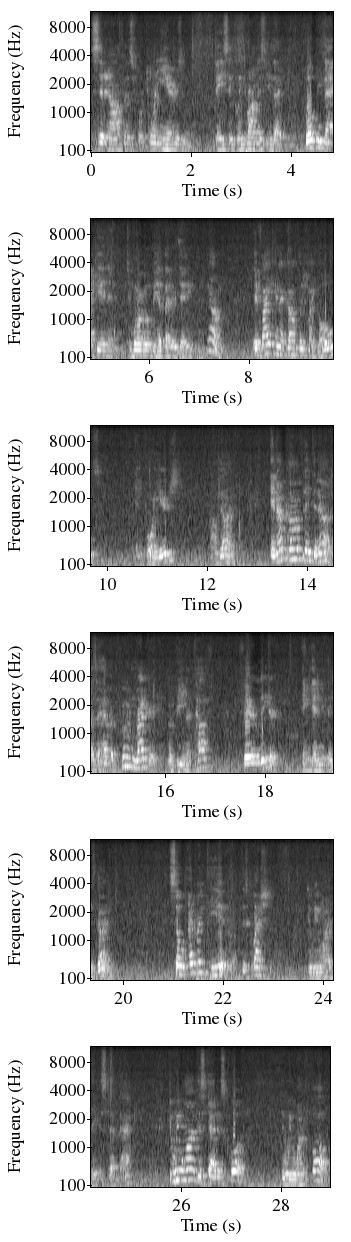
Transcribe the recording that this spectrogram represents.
sit in office for 20 years and basically promise you that vote me back in and tomorrow will be a better day. No. If I can accomplish my goals in four years, I'm done. And I'm confident enough, as I have a proven record of being a tough, fair leader and getting things done. So I bring to you this question. Do we want to take a step back? Do we want the status quo? Do we want to fall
